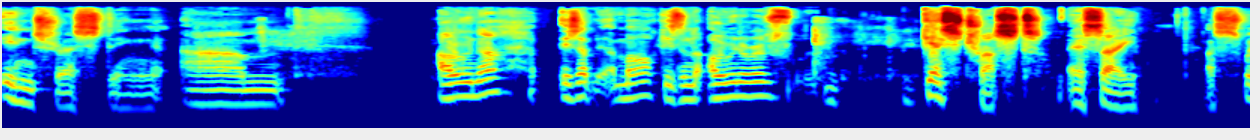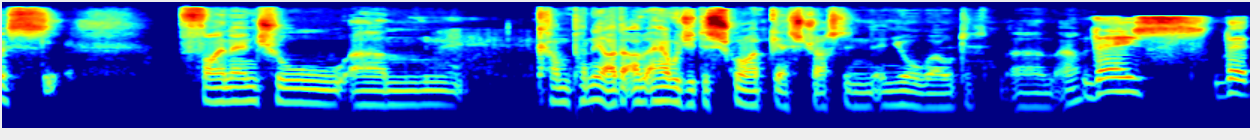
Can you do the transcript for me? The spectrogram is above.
interesting. Um, owner is a, Mark is an owner of Gestrust SA, a Swiss financial um, company. how would you describe Gestrust in, in your world, um, There's there,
